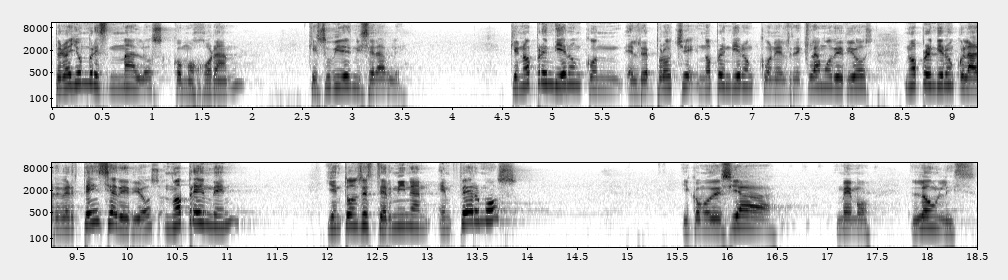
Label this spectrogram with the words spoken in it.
Pero hay hombres malos como Joram, que su vida es miserable que no aprendieron con el reproche, no aprendieron con el reclamo de Dios, no aprendieron con la advertencia de Dios, no aprenden y entonces terminan enfermos y como decía Memo, lonelies.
